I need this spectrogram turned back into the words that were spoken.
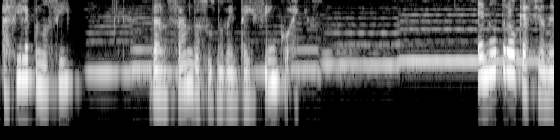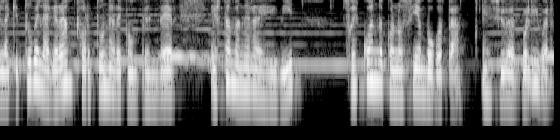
Así la conocí, danzando a sus 95 años. En otra ocasión en la que tuve la gran fortuna de comprender esta manera de vivir fue cuando conocí en Bogotá, en Ciudad Bolívar,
